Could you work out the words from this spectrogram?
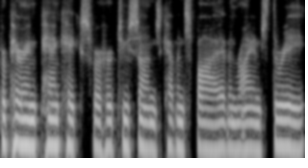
preparing pancakes for her two sons. Kevin's five and Ryan's three.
